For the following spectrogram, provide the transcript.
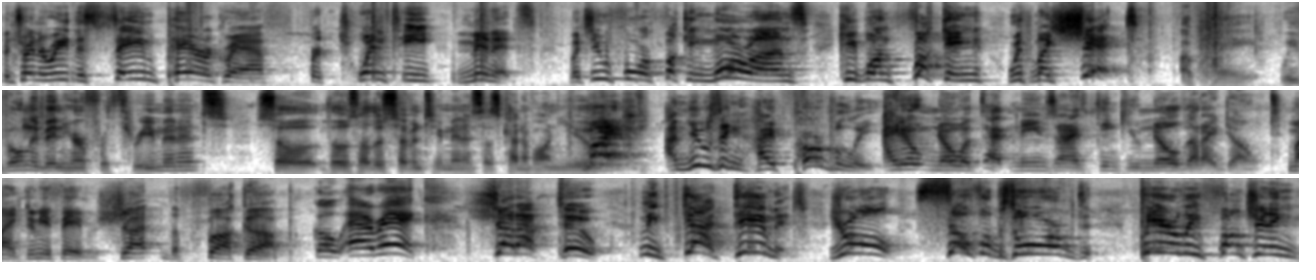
Been trying to read the same paragraph for 20 minutes, but you four fucking morons keep on fucking with my shit! Okay, we've only been here for three minutes, so those other 17 minutes, that's kind of on you. Mike, I'm using hyperbole. I don't know what that means, and I think you know that I don't. Mike, do me a favor. Shut the fuck up. Go, Eric. Shut up, too. I mean, god damn it. You're all self absorbed, barely functioning,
